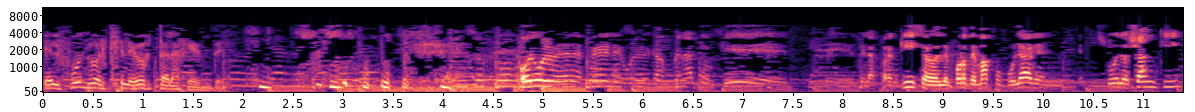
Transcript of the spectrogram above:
el fútbol que le gusta a la gente. Hoy vuelve el NFL, vuelve el campeonato que eh, de la franquicia o el deporte más popular en, en el suelo yankee.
